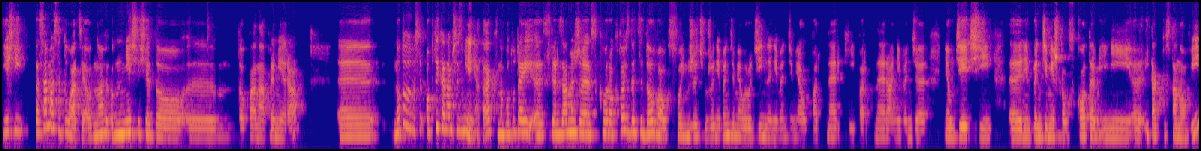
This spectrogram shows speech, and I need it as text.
jeśli ta sama sytuacja odniesie się do, do pana premiera, y, no to optyka nam się zmienia, tak? No bo tutaj e, stwierdzamy, że skoro ktoś zdecydował w swoim życiu, że nie będzie miał rodziny, nie będzie miał partnerki, partnera, nie będzie miał dzieci, e, nie będzie mieszkał z kotem i, nie, i tak postanowi,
